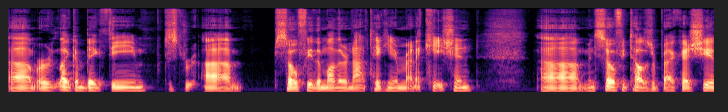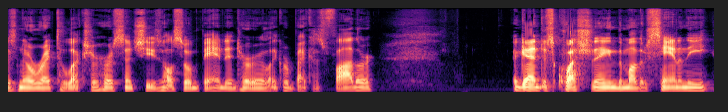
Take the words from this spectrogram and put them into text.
um, or like a big theme. Just um, Sophie, the mother, not taking her medication. Um, and Sophie tells Rebecca she has no right to lecture her since she's also abandoned her, like Rebecca's father. Again, just questioning the mother's sanity.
